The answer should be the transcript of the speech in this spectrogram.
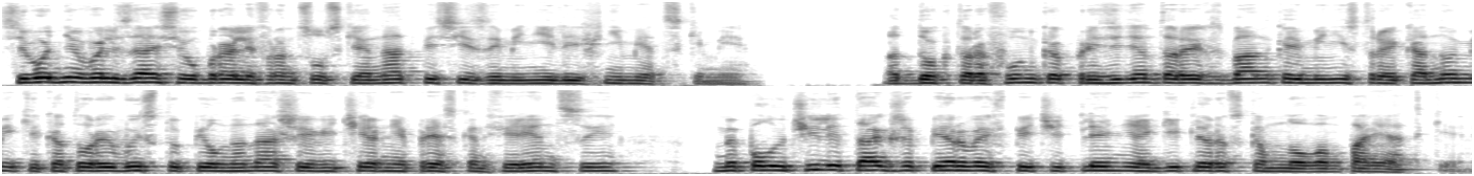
Сегодня в Эльзасе убрали французские надписи и заменили их немецкими. От доктора Функа, президента Рейхсбанка и министра экономики, который выступил на нашей вечерней пресс-конференции, мы получили также первое впечатление о гитлеровском новом порядке.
